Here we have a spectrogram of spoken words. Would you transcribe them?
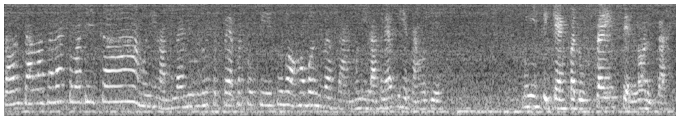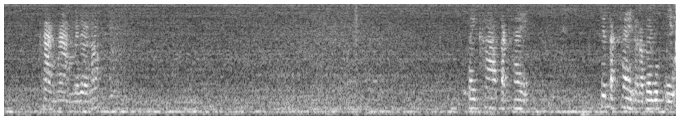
ซอยสาราพระสวัสดีจ้ามื้อนี้หลานแลมีเมนูแซ่บๆมาสู่ปีสู่น้องเฮาเบิ่งแล้วจ้ามื้อนี้หลานแลสิเฮ็ดหยังบ่ดีมื้อนี้สิแกงปลาดุกใส่เส้นร่อนจ้ะข้างน้ำไปแล้วเนาะใส่ข่าตะไคร้ใส่ตะไคร้แล้วก็ใบมะกรูด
